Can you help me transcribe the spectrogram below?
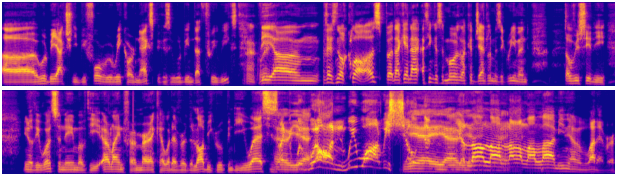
Uh, it will be actually before we record next because it will be in that three weeks. Oh, the um, there's no clause, but again, I, I think it's more like a gentleman's agreement obviously the you know the what's the name of the airline for America, whatever the lobby group in the U.S. is oh, like yeah. we won, we won, we showed yeah, them, yeah, yeah, la la la la la. I mean, you know, whatever.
